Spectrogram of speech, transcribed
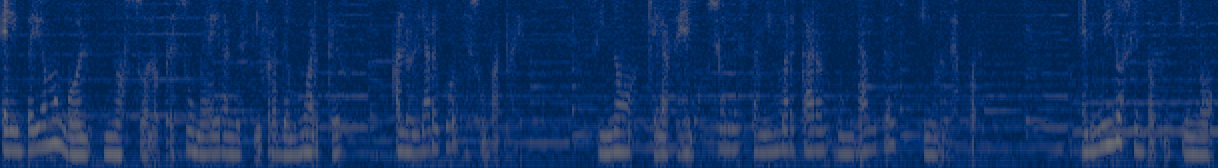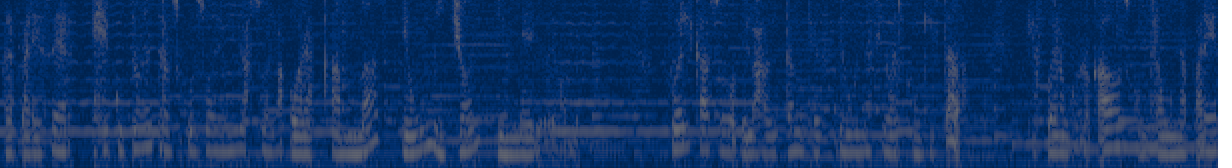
El imperio mongol no solo presume grandes cifras de muertes a lo largo de sus batallas, sino que las ejecuciones también marcaron un antes y un después. En 1221, al parecer, ejecutó en el transcurso de una sola hora a más de un millón y medio de hombres. Fue el caso de los habitantes de una ciudad conquistada, que fueron colocados contra una pared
